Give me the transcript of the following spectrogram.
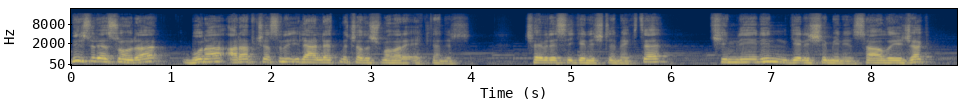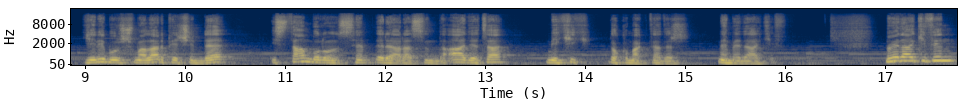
Bir süre sonra buna Arapçasını ilerletme çalışmaları eklenir. Çevresi genişlemekte, kimliğinin gelişimini sağlayacak yeni buluşmalar peşinde İstanbul'un semtleri arasında adeta mekik dokumaktadır Mehmet Akif. Mehmet Akif'in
